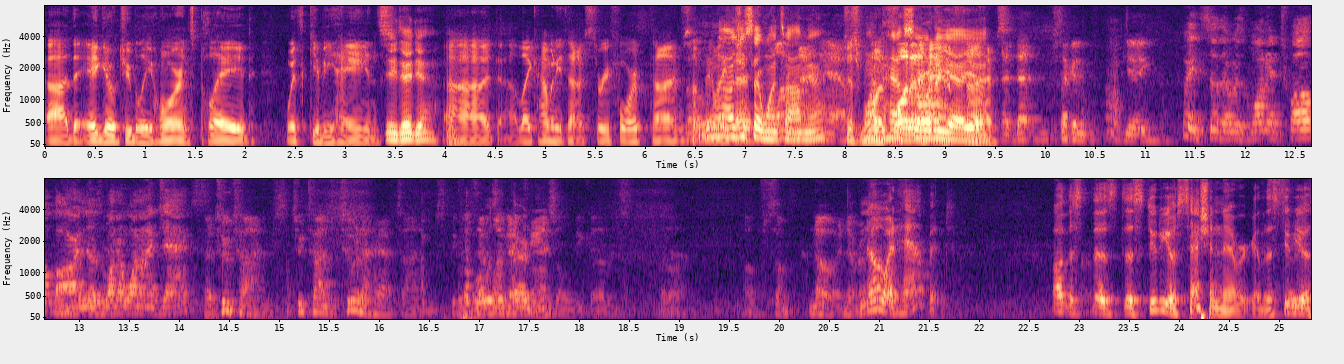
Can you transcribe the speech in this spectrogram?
uh, the Egg Yolk Jubilee Horns played with Gibby Haynes. He did, yeah. Uh, like how many times? Three, four times? Something no, like that. No, I that? just said one One time, yeah. Just one one, and a half, one and a half sorta, yeah, yeah. times. That, that second gig, Wait, so there was one at 12 Bar and there was one at One Eye Jacks? Uh, two times, two times, two and a half times, because What that was one the got third one? canceled because of, of some. No, it never. No, it happened. Oh, the, the, the studio session never got, the studio Yeah,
